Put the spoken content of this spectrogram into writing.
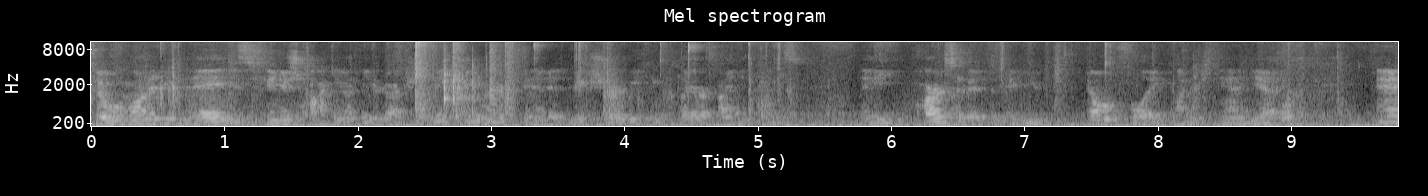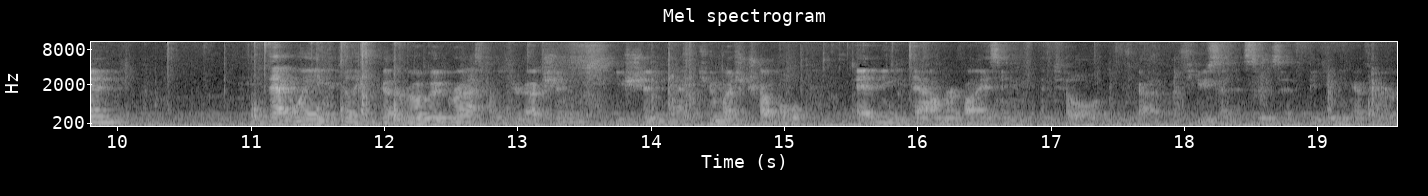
So what we want to do today is finish talking about the introduction, make sure you understand it, make sure we can clarify any things, any parts of it that maybe you don't fully understand yet. And that way, you feel like you've got a real good grasp on the introduction. You shouldn't have too much trouble editing it down, revising until you've got a few sentences at the beginning of your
